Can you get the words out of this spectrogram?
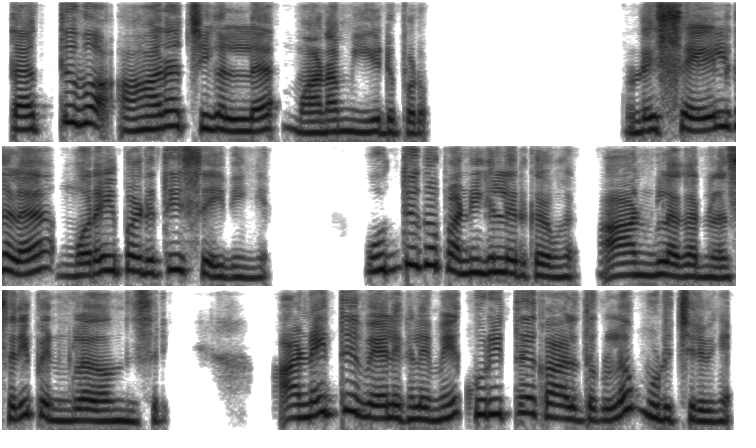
தத்துவ ஆராய்ச்சிகள்ல மனம் ஈடுபடும். உன்னுடைய செயல்களை முறைப்படுத்தி செய்வீங்க. உத்தியோக பணிகள் இருக்கிறவங்க ஆண்களாக இருந்தாலும் சரி பெண்களாக இருந்தாலும் சரி அனைத்து வேலைகளையுமே குறித்த காலத்துக்குள்ள முடிச்சிருவீங்க.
